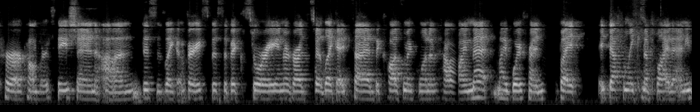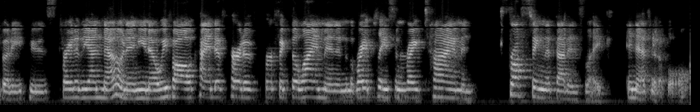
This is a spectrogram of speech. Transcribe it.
per our conversation. Um, this is like a very specific story in regards to, like I said, the cosmic one of how I met my boyfriend, but it definitely can apply to anybody who's afraid of the unknown. And, you know, we've all kind of heard of perfect alignment and the right place and right time and trusting that that is like inevitable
